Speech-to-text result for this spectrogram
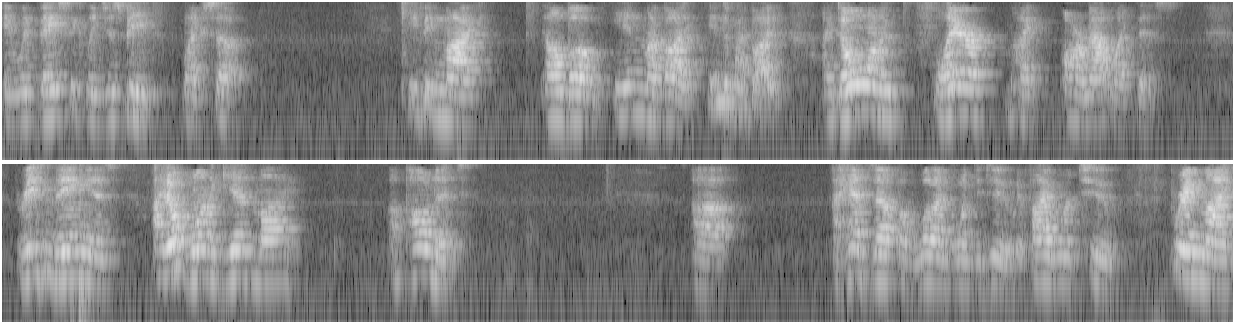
It would basically just be like so, keeping my elbow in my body, into my body. I don't want to flare my arm out like this. The reason being is I don't want to give my opponent uh, a heads up of what I'm going to do. If I were to bring my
